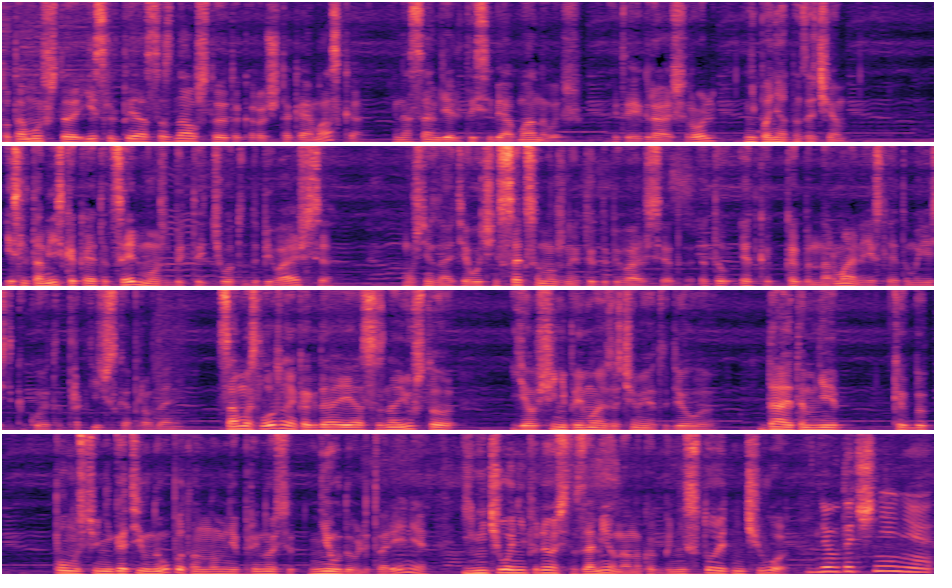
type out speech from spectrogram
потому что если ты осознал, что это, короче, такая маска, и на самом деле ты себя обманываешь, и ты играешь роль, непонятно зачем. Если там есть какая-то цель, может быть, ты чего-то добиваешься, может, не знаю, тебе очень секса нужно, и ты добиваешься это. Это, это как, как бы нормально, если этому есть какое-то практическое оправдание. Самое сложное, когда я осознаю, что я вообще не понимаю, зачем я это делаю. Да, это мне как бы полностью негативный опыт, оно мне приносит неудовлетворение и ничего не приносит взамен, оно как бы не стоит ничего. Для уточнения,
